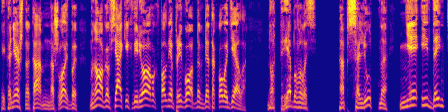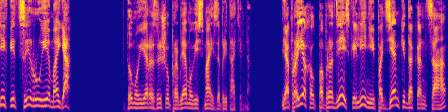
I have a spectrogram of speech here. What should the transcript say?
И, конечно, там нашлось бы много всяких веревок, вполне пригодных для такого дела. Но требовалось абсолютно неидентифицируемая. Думаю, я разрешил проблему весьма изобретательно. Я проехал по Бродвейской линии подземки до конца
